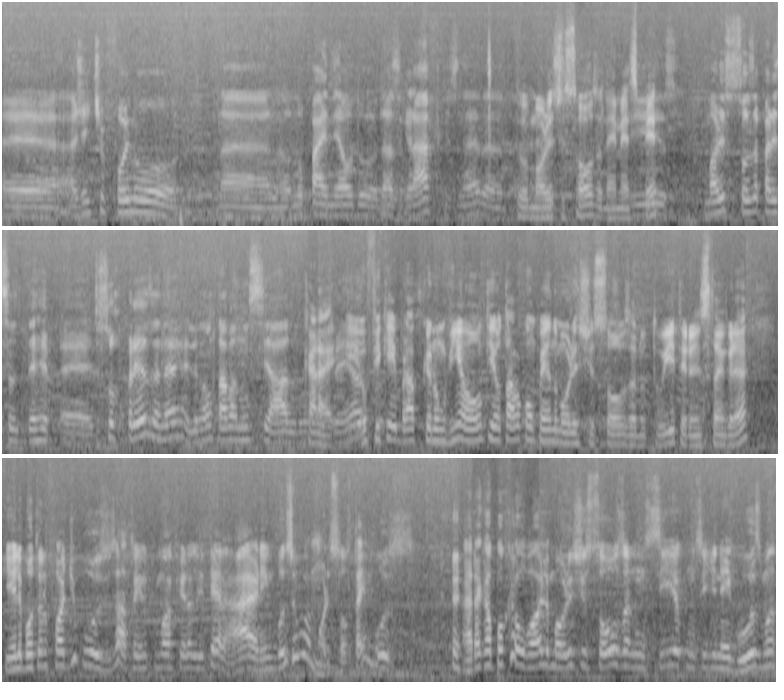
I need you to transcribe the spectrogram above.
É, a gente foi no, na, no, no, painel do, das gráficas, né? Da, do Maurício de Souza, da MSP. Isso. Maurício Souza apareceu de, é, de, surpresa, né? Ele não estava anunciado. Cara, evento. eu fiquei bravo porque eu não vinha ontem e eu tava acompanhando o Maurício de Souza no Twitter, no Instagram, e ele botando foto de Búzios. Ah, tô indo pra uma feira literária em Búzios. O Maurício Souza tá em Búzios. Aí daqui a pouco eu olho, Maurício de Souza anuncia com Sidney Guzman,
